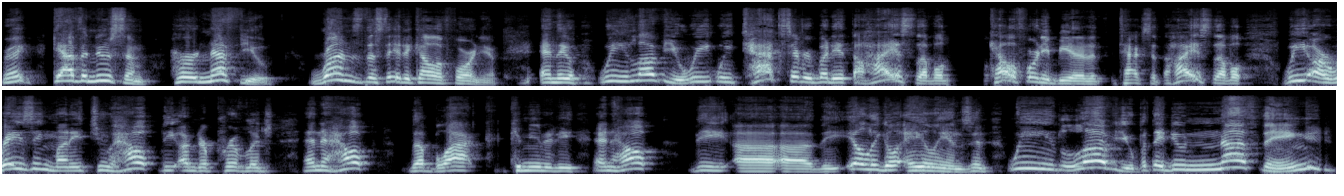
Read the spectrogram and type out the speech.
right? Gavin Newsom, her nephew, runs the state of California. And they go, We love you. We, we tax everybody at the highest level. California being taxed at the highest level. We are raising money to help the underprivileged and help the black community and help the uh, uh, the illegal aliens, and we love you, but they do nothing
